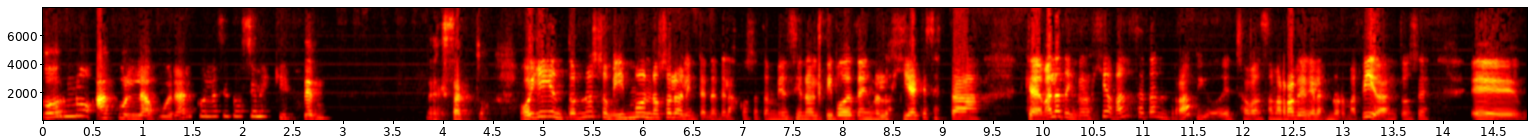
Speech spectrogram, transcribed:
torno a colaborar con las situaciones que estén. Exacto. Oye, y en torno a eso mismo, no solo al Internet de las cosas también, sino el tipo de tecnología que se está, que además la tecnología avanza tan rápido, de hecho avanza más rápido que las normativas, entonces eh,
